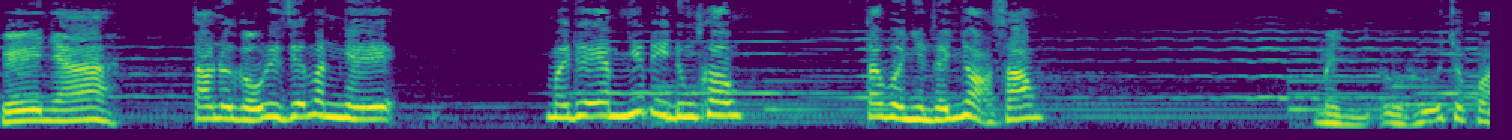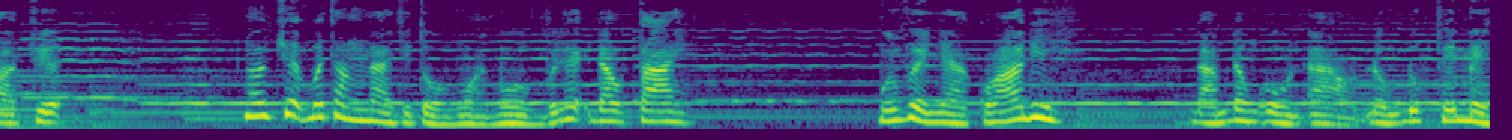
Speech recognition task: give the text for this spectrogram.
Ghê nha, tao đưa gấu đi diễn văn nghệ. Mày đưa em nhất đi đúng không? Tao vừa nhìn thấy nhỏ xong. Mình ử hữ cho qua chuyện. Nói chuyện với thằng này chỉ tổ ngoài mồm với lại đau tai. Muốn về nhà quá đi. Đám đông ồn ào, đông đúc thế mệt.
